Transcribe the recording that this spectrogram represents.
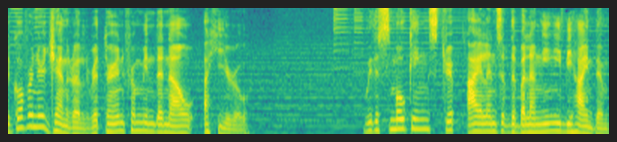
the Governor General returned from Mindanao a hero. With the smoking, stripped islands of the Balangingi behind them,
